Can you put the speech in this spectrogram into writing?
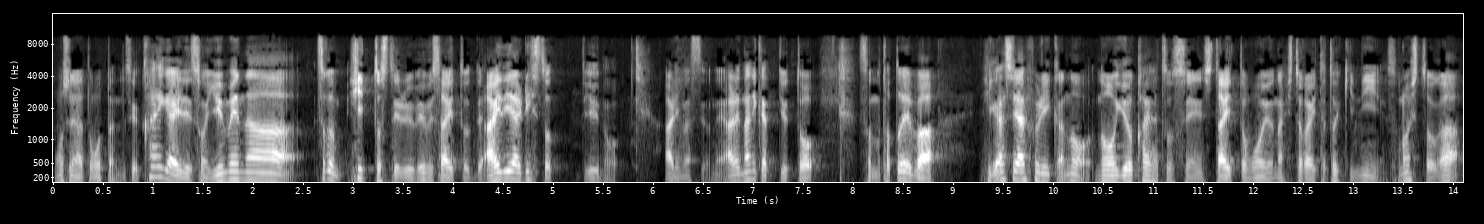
面白いなと思ったんですけど、海外でその有名な、すごいヒットしてるウェブサイトでアイデアリストっていうのありますよね。あれ何かっていうと、その例えば、東アフリカの農業開発を支援したいと思うような人がいたときに、その人が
